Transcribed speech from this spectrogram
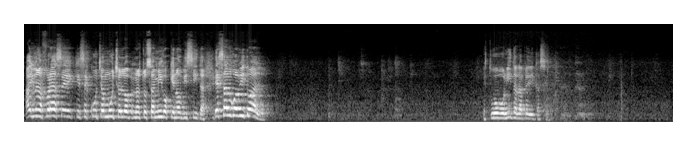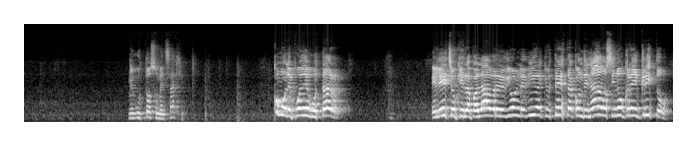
Hay una frase que se escucha mucho en nuestros amigos que nos visitan. Es algo habitual. Estuvo bonita la predicación. me gustó su mensaje. ¿Cómo le puede gustar el hecho que la palabra de Dios le diga que usted está condenado si no cree en Cristo?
